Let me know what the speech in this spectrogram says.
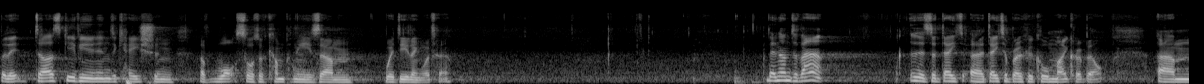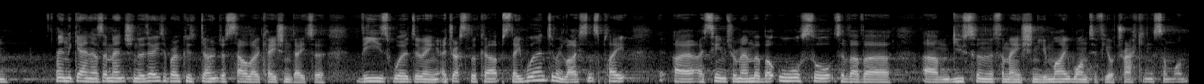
but it does give you an indication of what sort of companies um, we're dealing with here. Then under that, there's a data, uh, data broker called Microbilt. Um, and again, as I mentioned, the data brokers don't just sell location data. These were doing address lookups. They weren't doing license plate, uh, I seem to remember, but all sorts of other um, useful information you might want if you're tracking someone.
